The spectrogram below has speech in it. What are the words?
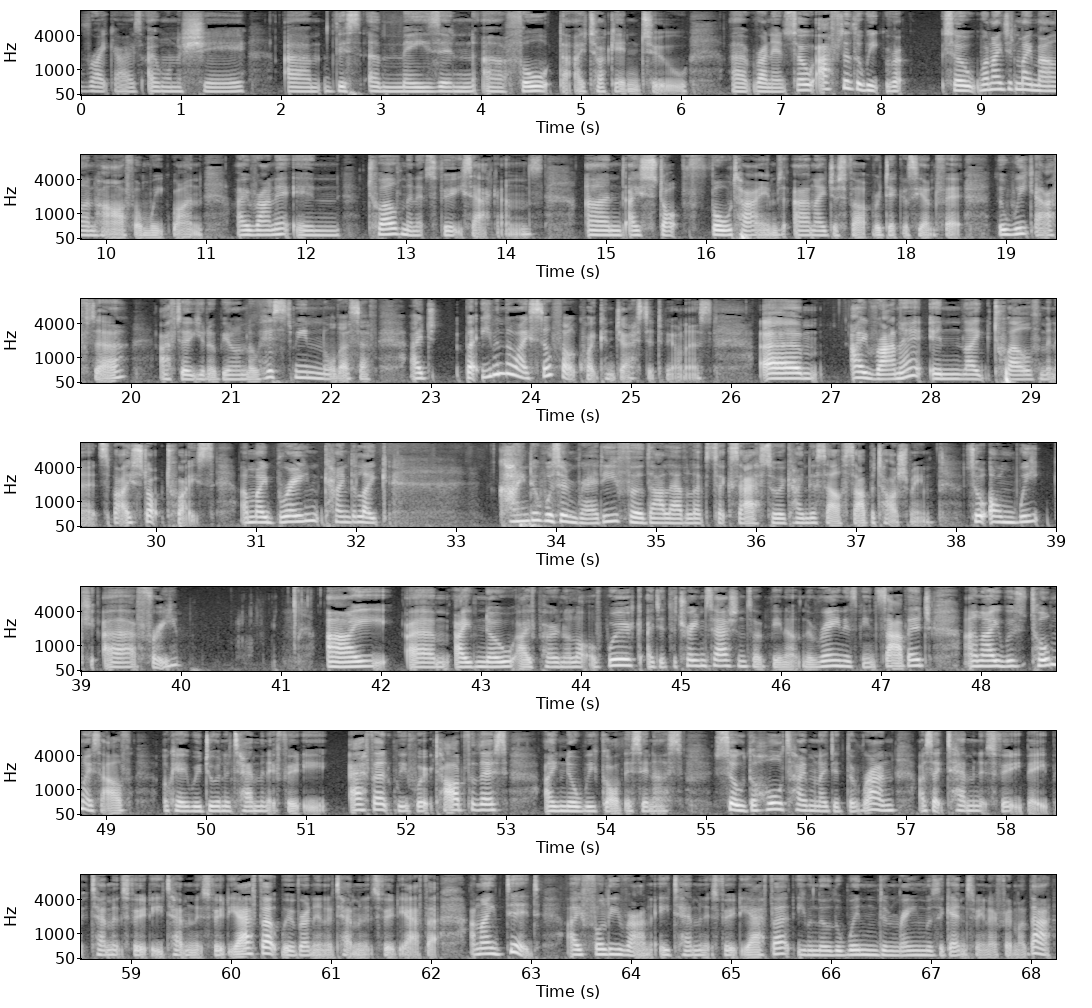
Right, guys, I want to share um, this amazing uh, thought that I took into uh, running. So after the week, so when I did my mile and half on week one, I ran it in 12 minutes, 30 seconds, and I stopped four times and I just felt ridiculously unfit. The week after, after, you know, being on low histamine and all that stuff, I, but even though I still felt quite congested, to be honest, um, I ran it in like 12 minutes, but I stopped twice. And my brain kind of like, kind of wasn't ready for that level of success. So it kind of self sabotaged me. So on week uh, three, I um I know I've put in a lot of work. I did the training sessions. I've been out in the rain. It's been savage, and I was told myself, okay, we're doing a ten minute thirty effort. We've worked hard for this. I know we've got this in us. So the whole time when I did the run, I was like 10 minutes 30, babe, 10 minutes 30, 10 minutes 30 effort. We're running a 10 minutes 30 effort. And I did. I fully ran a 10 minutes 30 effort, even though the wind and rain was against me and everything like that.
